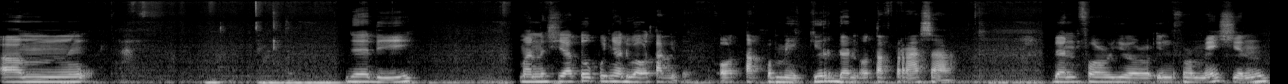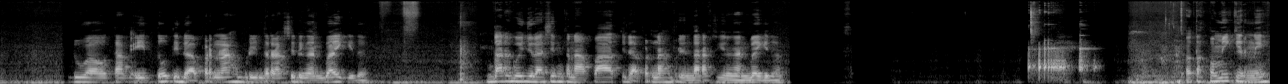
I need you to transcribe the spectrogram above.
Um, jadi manusia tuh punya dua otak gitu otak pemikir dan otak perasa. Dan for your information dua otak itu tidak pernah berinteraksi dengan baik gitu. Ntar gue jelasin kenapa tidak pernah berinteraksi dengan baik gitu otak pemikir nih.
